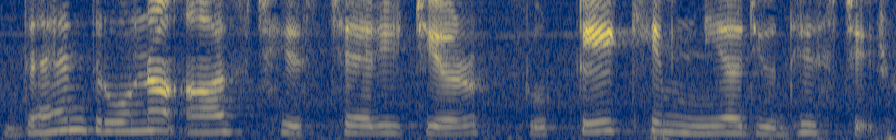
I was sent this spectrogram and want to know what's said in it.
Then Drona asked his charioteer to take him near Yudhishthir.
